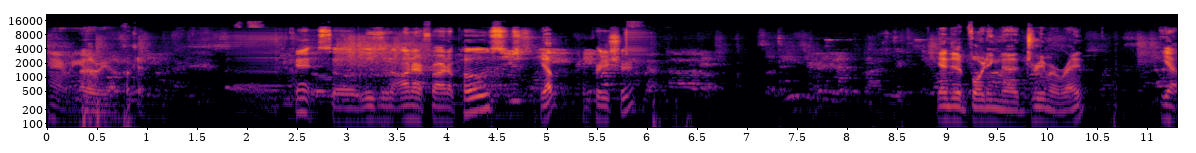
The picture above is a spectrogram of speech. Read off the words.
Oh, we there go. we go. Okay. Okay, so losing honor for unopposed. Yep. I'm pretty sure. He ended up voting the Dreamer, right? Yeah.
